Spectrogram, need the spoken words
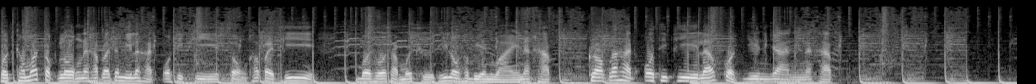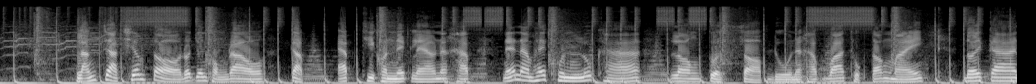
กดคำว่าตกลงนะครับแล้วจะมีรหัส OTP ส่งเข้าไปที่เบอร์โทรศัพท์มือถือที่ลงทะเบียนไว้นะครับ กรอกรหัส OTP แล้วกดยืนยันนะครับ หลังจากเชื่อมต่อรถยนต์ของเรากับแอป T Connect แล้วนะครับ แนะนำให้คุณลูกค้าลองตรวจสอบดูนะครับว่าถูกต้องไหม โดยการ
